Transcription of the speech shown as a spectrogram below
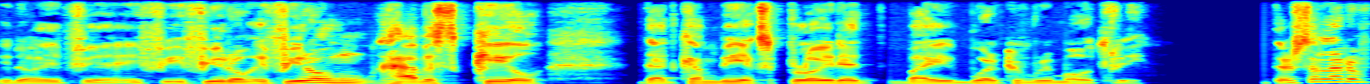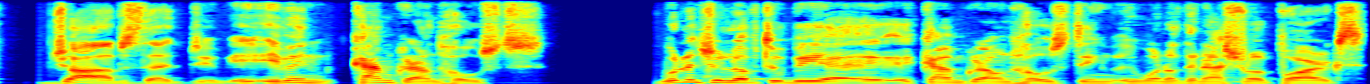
You know, if if if you don't if you don't have a skill that can be exploited by working remotely, there's a lot of jobs that even campground hosts wouldn't you love to be a, a, campground hosting in one of the national parks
